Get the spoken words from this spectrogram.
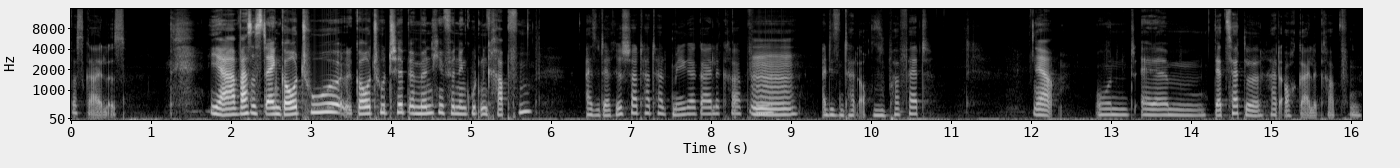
was Geiles. Ja, was ist dein Go-To- Go-To-Tipp in München für einen guten Krapfen? Also der Richard hat halt mega geile Krapfen. Mm, Die sind halt auch super fett. ja. Und ähm, der Zettel hat auch geile Krapfen.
